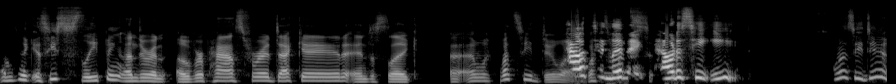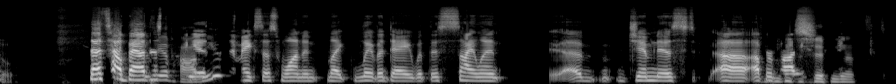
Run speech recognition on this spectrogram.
I'm like, is he sleeping under an overpass for a decade and just like, uh, I'm like, what's he doing? How's What's- he living? what's- How does he eat? What does he do? That's how bad Does this he is. makes us want to like live a day with this silent uh, gymnast uh, upper body. Gymnast.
